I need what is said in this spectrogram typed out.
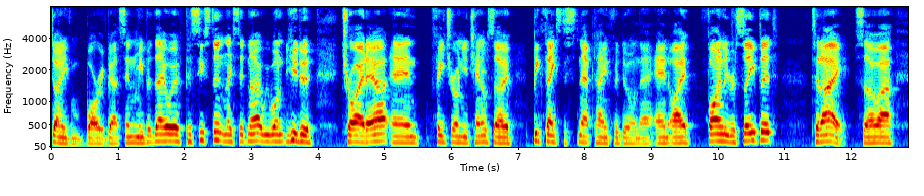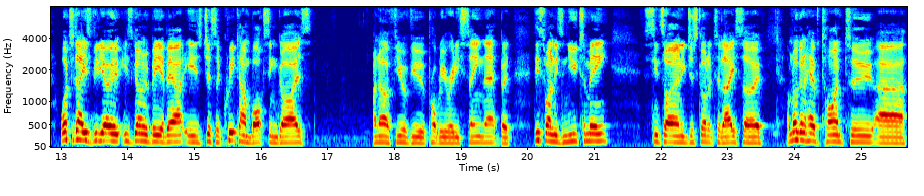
don't even worry about sending me. But they were persistent and they said, no, we want you to try it out and feature on your channel. So big thanks to Snaptain for doing that. And I finally received it today. So uh, what today's video is going to be about is just a quick unboxing, guys. I know a few of you have probably already seen that, but this one is new to me since I only just got it today. So I'm not going to have time to, uh,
